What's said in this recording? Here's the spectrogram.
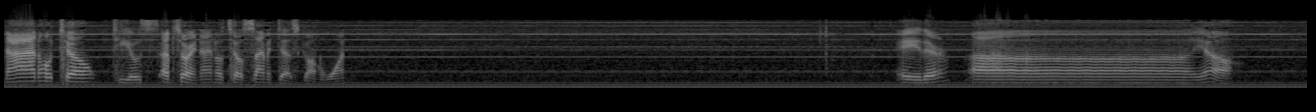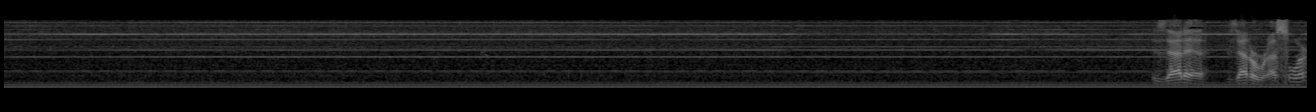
Nine Hotel TOs, I'm sorry, Nine Hotel Simon Desk on one. Hey there. Uh, yeah. Is that a is that a wrestler?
